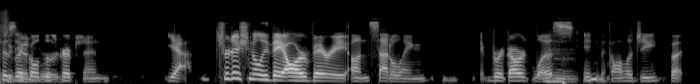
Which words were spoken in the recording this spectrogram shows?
physical description. Yeah, traditionally they are very unsettling, regardless Mm-hmm. in mythology. But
